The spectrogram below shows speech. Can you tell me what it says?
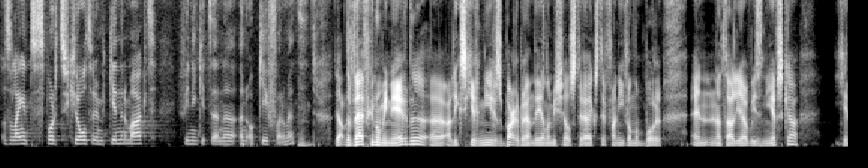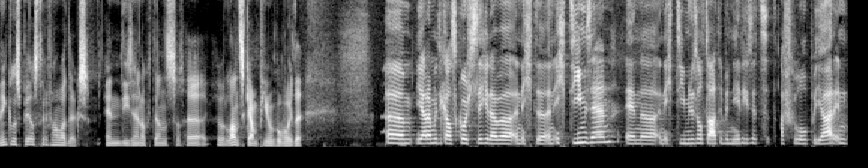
zolang het sport groter en bekender maakt, vind ik het een, een oké format. Ja, de vijf genomineerden, uh, Alix Gerniers, Barbara Brandelen, Michel Struik, Stefanie van den Borre en Natalia Wisniewska. Geen enkele speelster van Wadux. En die zijn nogthans uh, landskampioen geworden. Um, ja, dan moet ik als coach zeggen dat we een echt, een echt team zijn en uh, een echt teamresultaat hebben neergezet het afgelopen jaar. En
